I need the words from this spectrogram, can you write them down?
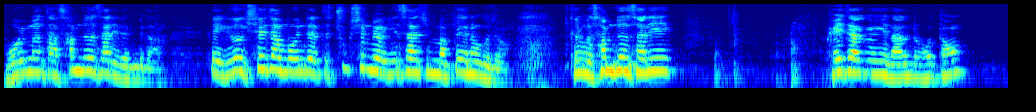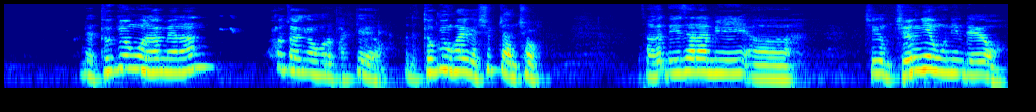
모이면 다 삼전살이 됩니다. 그러니까 이거 세자 모인데 축술력 인사신만 빼는 거죠. 그러면 삼전살이 괴작용이 나는데 보통 근데 덕용을 하면은 호작용으로 바뀌어요. 근데 덕용하기가 쉽지 않죠. 자, 근데 이 사람이 어, 지금 정해운인데요.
